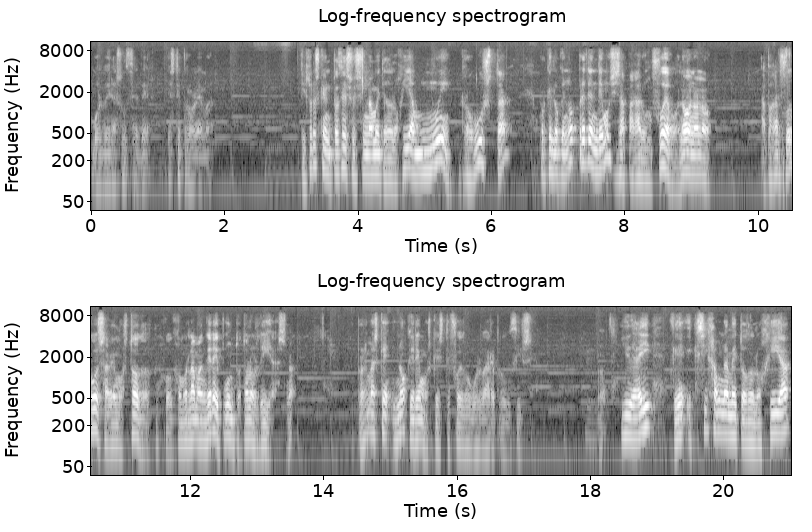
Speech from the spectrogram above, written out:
volver a suceder, este problema. Fijaros que entonces es una metodología muy robusta, porque lo que no pretendemos es apagar un fuego, no, no, no. Apagar fuego sabemos todos, cogemos la manguera y punto, todos los días. El problema es que no queremos que este fuego vuelva a reproducirse. Y de ahí que exija una metodología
